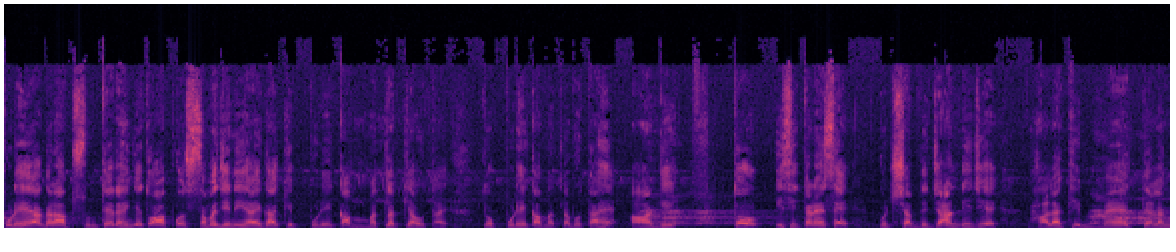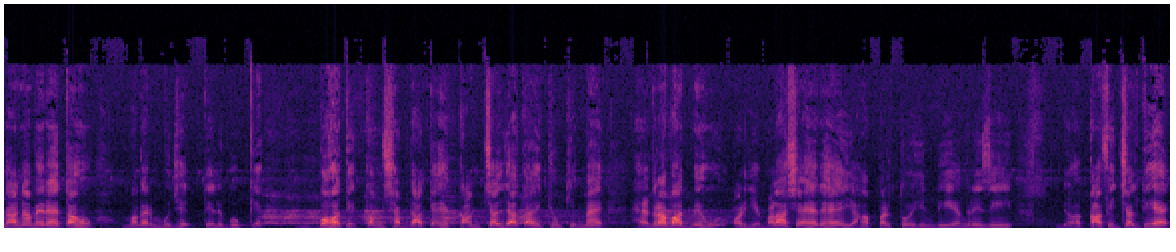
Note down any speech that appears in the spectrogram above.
पुढ़े अगर आप सुनते रहेंगे तो आपको समझ ही नहीं आएगा कि पुढ़े का मतलब क्या होता है। तो पुढ़े का मतलब होता है आगे। तो इसी तरह से कुछ शब्द जान लीजिए। हालाँकि मैं तेलंगाना में रहता हूँ, मगर मुझे तेलुगु के बहुत ही कम शब्द आते हैं। काम चल जाता है क्योंकि मैं हैदराबाद में हूँ और ये बड़ा शहर है। यहाँ पर तो हिंदी, अंग्रेज़ी काफ़ी चलती है।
